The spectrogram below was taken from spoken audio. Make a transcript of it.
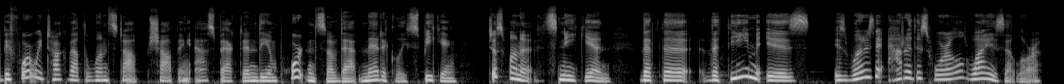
before we talk about the one stop shopping aspect and the importance of that, medically speaking, just want to sneak in that the, the theme is is what is it out of this world? Why is that, Laura?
